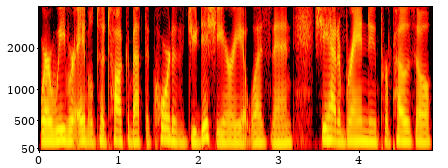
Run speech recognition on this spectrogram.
where we were able to talk about the court of the judiciary it was then. She had a brand new proposal.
